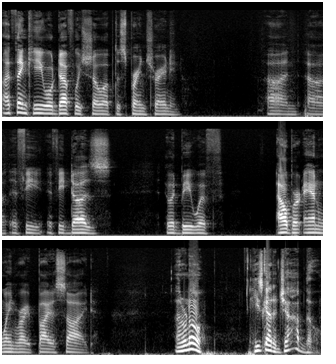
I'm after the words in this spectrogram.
I think he will definitely show up to spring training. Uh, and uh, if he if he does, it would be with Albert and Wainwright by his side. I don't know. He's got a job though.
